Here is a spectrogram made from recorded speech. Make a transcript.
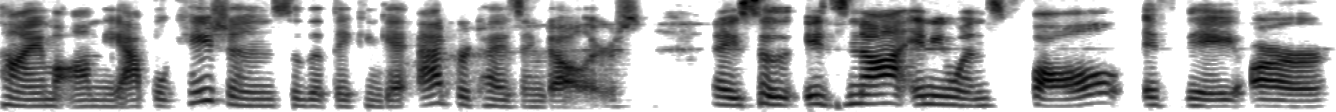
time on the application so that they can get advertising dollars. Okay, so it's not anyone's fault if they are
